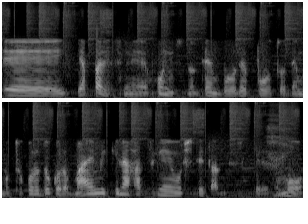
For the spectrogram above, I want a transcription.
えーやっぱりですね本日の展望レポートでもところどころ前向きな発言をしてたんですけれども、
